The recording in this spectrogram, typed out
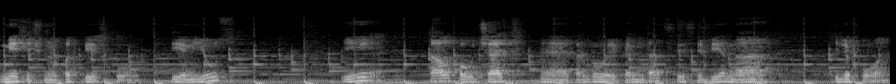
месячную подписку CMUS и стал получать э, торговые рекомендации себе на телефон.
